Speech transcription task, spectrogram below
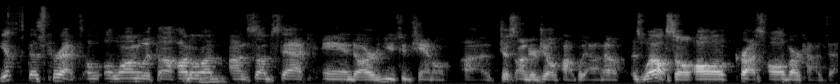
Yep, that's correct. A- along with uh, Huddle Up Mm-hmm. on Substack and our YouTube channel, uh, just under Joe Pompliano as well. So all across all of our content.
